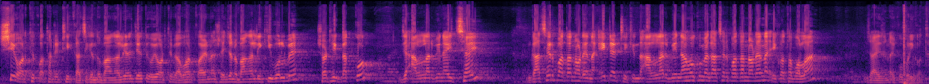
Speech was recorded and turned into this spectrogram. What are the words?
সে অর্থে কথাটি ঠিক আছে। কিন্তু বাঙালিরা যেহেতু ওই অর্থে ব্যবহার করে না, সেই জন্য বাঙালি কি বলবে? সঠিক বাক্য? যে আল্লাহর বিনা ইচ্ছাই গাছের পাতা নড়ে না এটা ঠিক, কিন্তু আল্লাহর বিনা হুকুমে গাছের পাতা নড়ে না, এই কথা বলা যায় না কুপুরি কথা।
